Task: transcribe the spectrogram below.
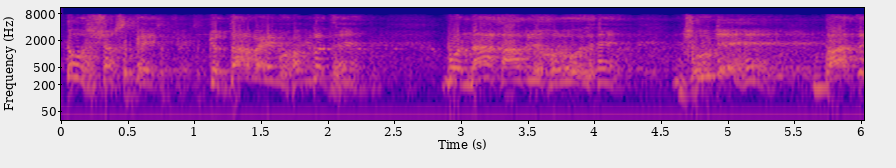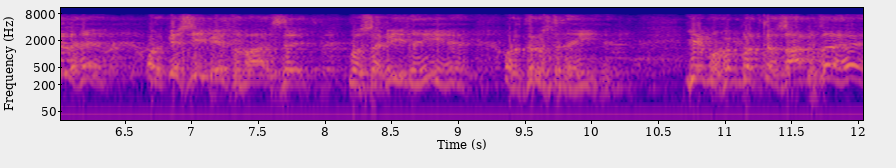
تو اس شخص کے جو دعوے محبت ہیں، وہ ناقابل قبول ہیں، جھوٹے ہیں، باطل ہیں، اور کسی بھی اعتبار سے وہ صحیح نہیں ہے اور درست نہیں ہے یہ محبت کا ضابطہ ہے،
